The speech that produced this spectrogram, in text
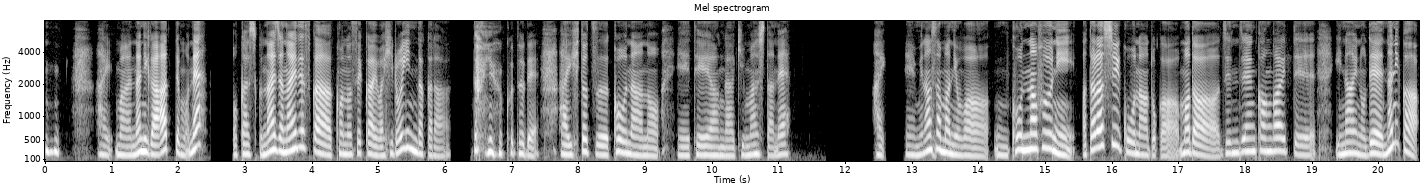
はい。まあ何があってもねおかしくないじゃないですか。この世界は広いんだから。ということではい。一つコーナーの、えー、提案が来ましたね。えー、皆様には、うん、こんな風に新しいコーナーとかまだ全然考えていないので何か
